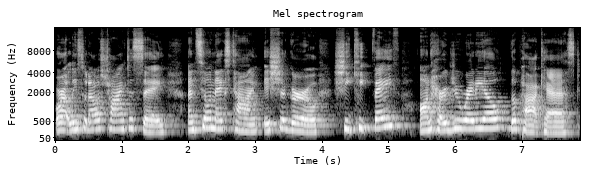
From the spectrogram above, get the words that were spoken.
Or at least what I was trying to say. Until next time, it's your girl. She keep faith on Heard You Radio, the podcast.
